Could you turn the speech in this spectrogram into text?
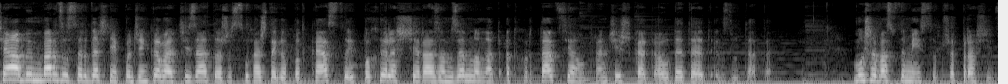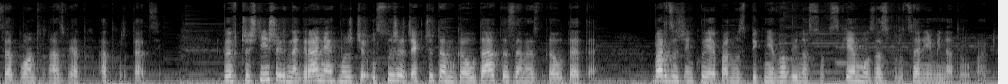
Chciałabym bardzo serdecznie podziękować Ci za to, że słuchasz tego podcastu i pochylasz się razem ze mną nad adhortacją Franciszka Gaudete et Exultate. Muszę Was w tym miejscu przeprosić za błąd w nazwie adhortacji. We wcześniejszych nagraniach możecie usłyszeć, jak czytam Gaudate zamiast Gaudete. Bardzo dziękuję panu Zbigniewowi Nosowskiemu za zwrócenie mi na to uwagi.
